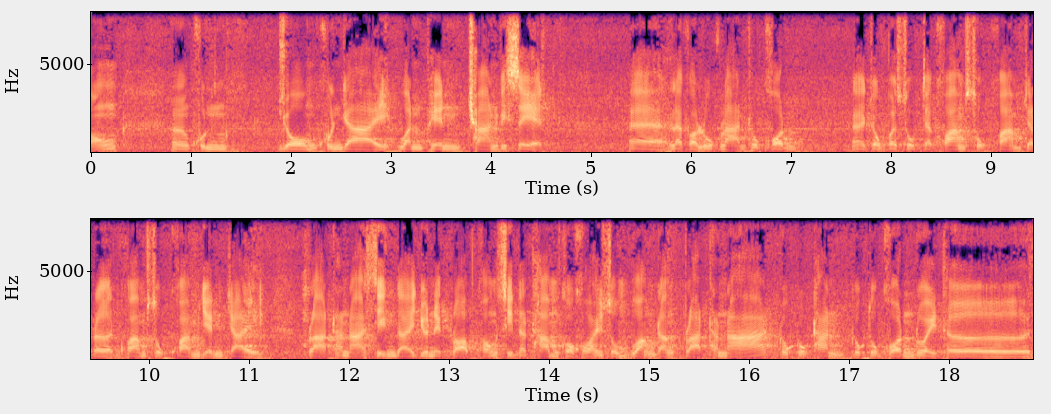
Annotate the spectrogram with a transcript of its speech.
องคุณโยม คุณยาย วันเพ็ญชาญวิเศษ แล้วก็ลูกหลานทุกคน จงประสบจากความสุขความเจริญ ความสุขความเย็นใจ ปรารถนาสิ่งใดอยู่ในกรอบของศีลธรรมก็ขอให้สมหวังดังปรารถนาทุกๆทท่าน ทุกๆคนด้วยเถิด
